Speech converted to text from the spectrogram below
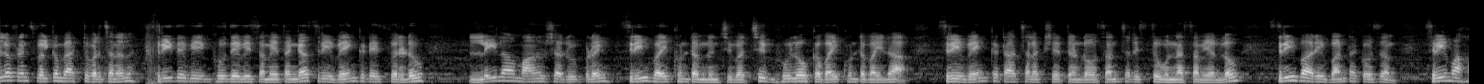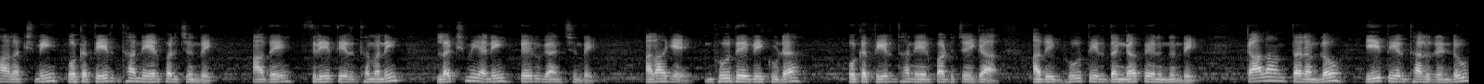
Hello friends welcome back to our channel Sridevi Bhudevi సమేతంగా శ్రీ వెంకటేశ్వరుడు లీలా మానుష రూపుడై శ్రీ వైకుంఠం నుంచి వచ్చి భూలోక వైకుంఠమైన శ్రీ వెంకటాచల క్షేత్రంలో సంచరిస్తూ ఉన్న సమయంలో శ్రీవారి వంట కోసం శ్రీ మహాలక్ష్మి ఒక తీర్థాన్ని ఏర్పరిచింది. అదే శ్రీ తీర్థమని లక్ష్మి అని పేరుగాంచింది. అలాగే భూదేవి కూడా ఒక తీర్థాన్ని ఏర్పాటు చేయగా అది భూతీర్థంగా పేరొందింది. కాలాంతరంలో ఈ తీర్థాలు రెండు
